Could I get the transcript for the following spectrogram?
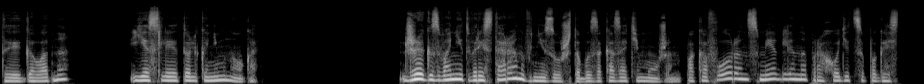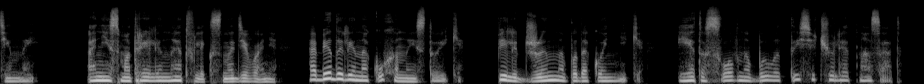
«Ты голодна? Если только немного». Джек звонит в ресторан внизу, чтобы заказать им ужин, пока Флоренс медленно проходится по гостиной. Они смотрели Netflix на диване, обедали на кухонной стойке, пили джин на подоконнике, и это словно было тысячу лет назад.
